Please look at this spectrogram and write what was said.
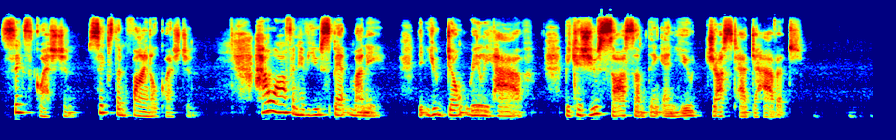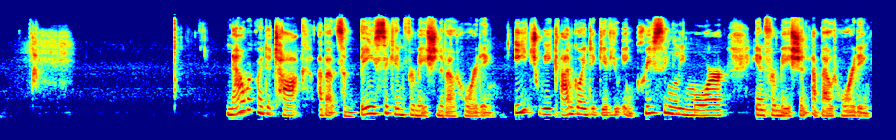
Sixth question, sixth and final question. How often have you spent money that you don't really have because you saw something and you just had to have it? Now we're going to talk about some basic information about hoarding. Each week, I'm going to give you increasingly more information about hoarding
